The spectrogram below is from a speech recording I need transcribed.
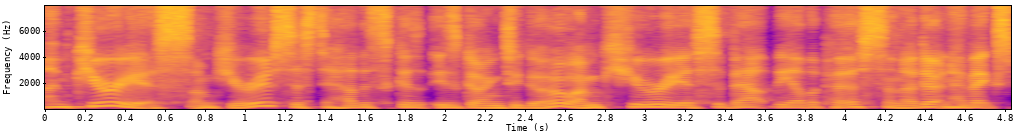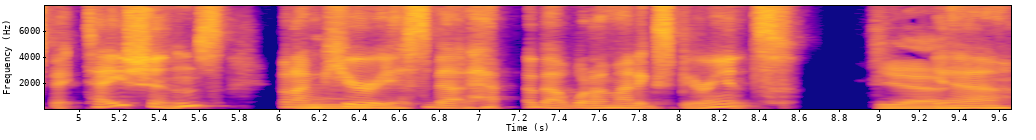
I'm curious. I'm curious as to how this is going to go. I'm curious about the other person. I don't have expectations, but I'm Mm. curious about how, about what I might experience. Yeah. Yeah.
